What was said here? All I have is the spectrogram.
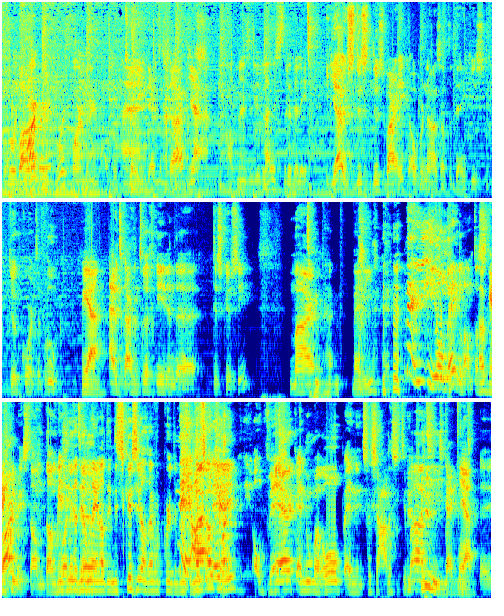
Het wordt warmer. Het wordt warmer. Op Eh, 32 graden. Ja, als mensen dit luisteren wellicht. Juist, dus, dus waar ik over na zat te denken is de korte broek. Ja, Uiteraard een terugkerende discussie. Maar bij wie? nee, in heel Nederland. Als het warm is, dan, dan wist wordt niet dat heel eh, Nederland in discussie was over korte Nee, broeken. Maar nee, maar op werk en noem maar op. En in sociale situaties. Kijk, want, Ja. eh,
